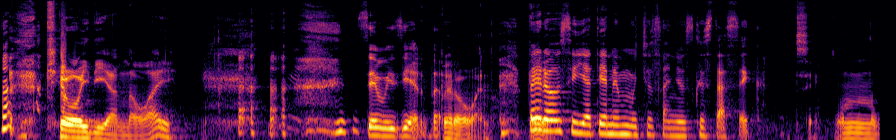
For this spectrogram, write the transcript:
que hoy día no hay. Sí, muy cierto. Pero bueno. Pero eh, sí, ya tiene muchos años que está seca. sí, un,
